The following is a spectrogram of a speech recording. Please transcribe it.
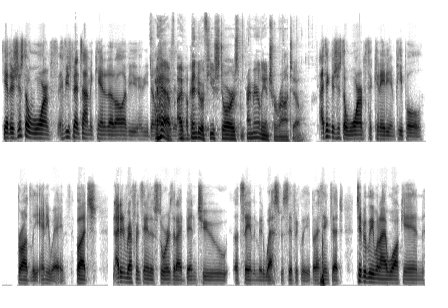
Yeah, there's just a warmth. Have you spent time in Canada at all? Have you have you done? I have. I've okay. been to a few stores, primarily in Toronto. I think there's just a warmth to Canadian people broadly, anyway. But I didn't reference any of the stores that I've been to, let's say in the Midwest specifically, but I think that typically when I walk in,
